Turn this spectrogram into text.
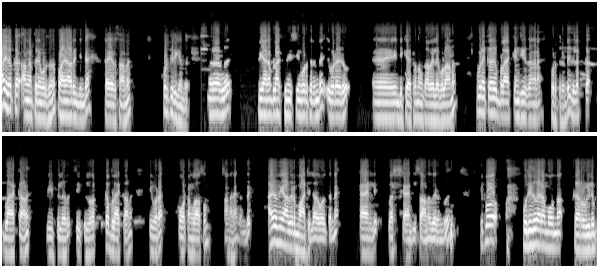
അതിലൊക്കെ അങ്ങനെ തന്നെ കൊടുത്തിട്ടുണ്ട്. പതിനാറ് ഇഞ്ചിന്റെ ടയേഴ്സ് ആണ് കൊടുത്തിരിക്കുന്നത്. മിററിൽ പിയാന ബ്ലാക്ക് ഫിനിഷിങ് കൊടുത്തിട്ടുണ്ട്. ഇവിടെ ഒരു ഇൻഡിക്കേറ്റർ നമുക്ക് അവൈലബിൾ ആണ്. ഇവിടെയൊക്കെ ബ്ലാക്ക് ആൻഡ് ചെയ്ത് അങ്ങനെ കൊടുത്തിട്ടുണ്ട്. ഇതിലൊക്കെ ബ്ലാക്ക് ആണ്. ബി പില്ലർ സി പില്ലർ ഒക്കെ ബ്ലാക്ക് ആണ്. ഇവിടെ കോട്ടൺ ഗ്ലാസും അങ്ങനെ ഉണ്ട് അതിനൊന്നും യാതൊരു മാറ്റില്ല അതുപോലെ തന്നെ ഹാൻഡിൽ ഫ്ലഷ് ഹാൻഡിൽസ് ആണ് വരുന്നത്. ഇപ്പോ പുതിയത് വരാൻ പോകുന്ന കർവിലും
